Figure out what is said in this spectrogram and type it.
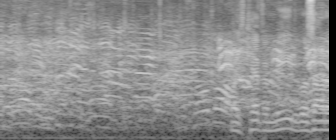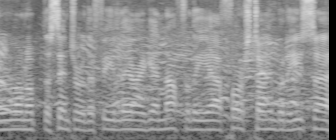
Well, Kevin Mead was on a run up the centre of the field there again, not for the uh, first time, but his uh,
